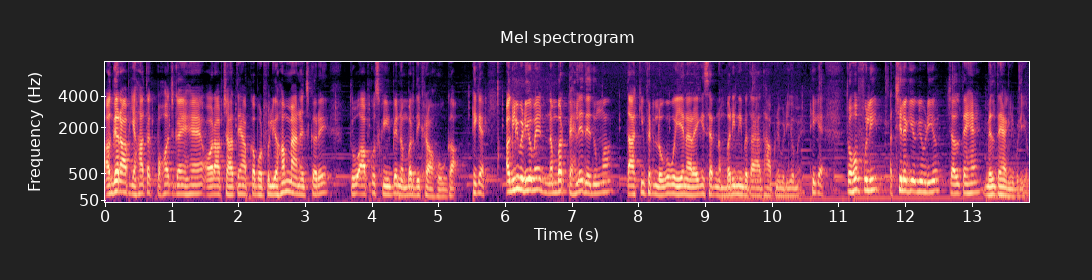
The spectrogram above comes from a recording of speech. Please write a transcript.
अगर आप यहाँ तक पहुँच गए हैं और आप चाहते हैं आपका पोर्टफोलियो हम मैनेज करें तो आपको स्क्रीन पे नंबर दिख रहा होगा, ठीक है? अगली वीडियो में नंबर पहले दे दूँगा, ताकि फिर लोगों को ये ना रहे कि सर नंबर ही नहीं बताया था आपने वीडियो में, ठीक है? तो होपफुली अच्छी लगी होगी वीडियो चलते हैं, मिलते हैं अगली वीडियो में।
